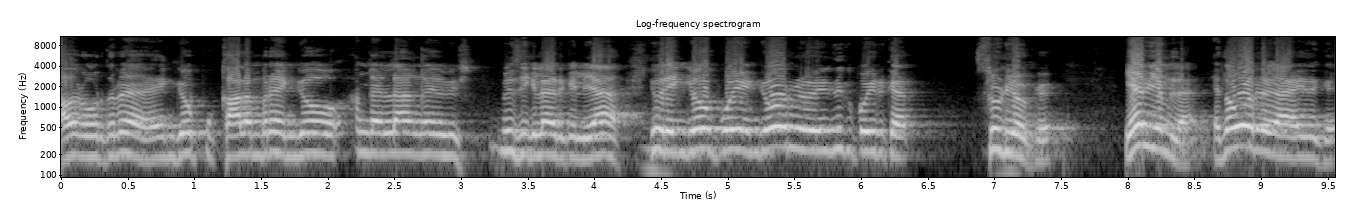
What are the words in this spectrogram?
அவர் ஒருத்தர் எங்கேயோ காலம்பரை எங்கேயோ அங்கே எல்லாம் அங்கே மியூசிக்கெல்லாம் இருக்கு இல்லையா? இவர் எங்கேயோ போய் எங்கேயோ ஒரு இதுக்கு போயிருக்கார். ஸ்டுடியோவுக்கு ஏவிஎம்ல ஏதோ ஒரு இதுக்கு.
